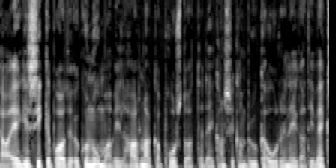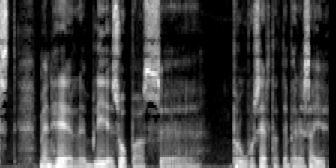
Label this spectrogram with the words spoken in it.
Ja, jeg er sikker på at økonomer vil hardnakka påstå at de kanskje kan bruke ordet negativ vekst, men her blir jeg såpass eh, provosert at jeg bare sier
